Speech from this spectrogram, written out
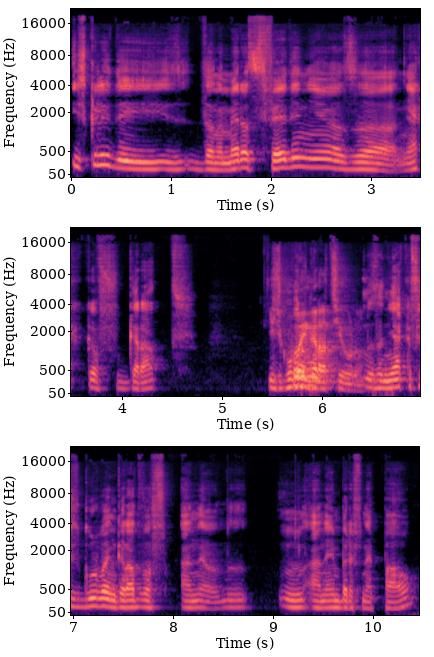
искали да, из, да намерят сведения за някакъв град. Изгубен Първо, град, сигурно. За някакъв изгубен град в Ане- Анембре в Непал.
